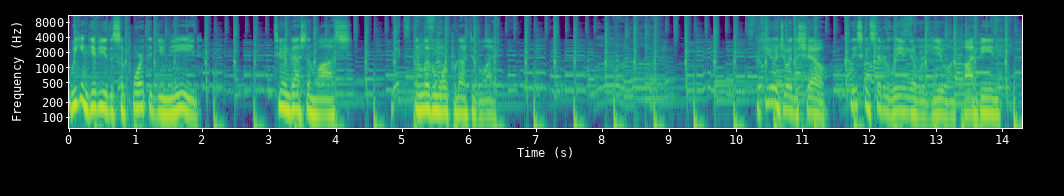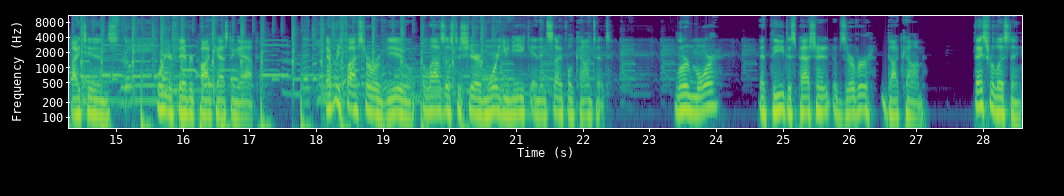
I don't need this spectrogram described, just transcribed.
We can give you the support that you need to invest in loss and live a more productive life. If you enjoyed the show, please consider leaving a review on Podbean, iTunes, or your favorite podcasting app. Every five star review allows us to share more unique and insightful content. Learn more at thedispassionateobserver.com. Thanks for listening,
